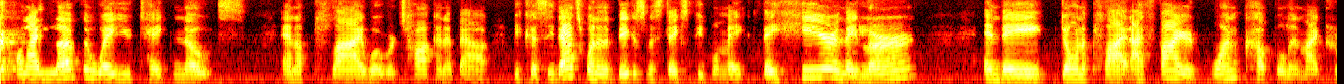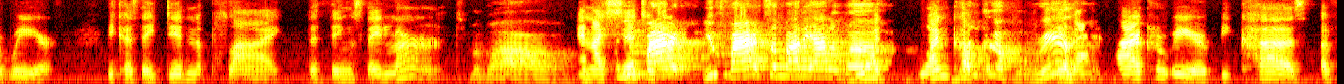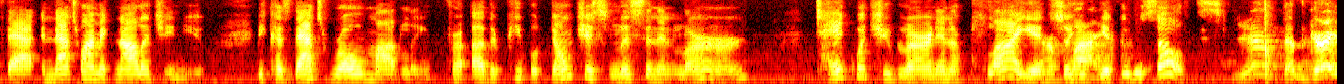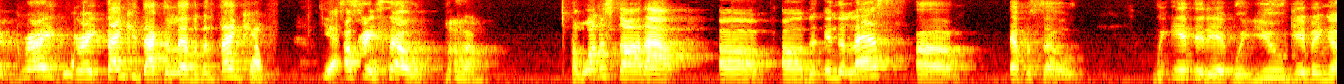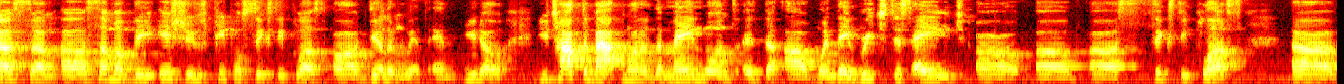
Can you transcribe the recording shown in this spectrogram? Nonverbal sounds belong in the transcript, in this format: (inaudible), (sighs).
and I love the way you take notes and apply what we're talking about because see that's one of the biggest mistakes people make. They hear and they learn and they don't apply it. I fired one couple in my career because they didn't apply the things they learned. Wow. And I said you fired, them, you fired somebody out of uh, one couple, one couple really in my career because of that. And that's why i'm acknowledging you because that's role modeling for other people. Don't just listen and learn. Take what you've learned and apply it and apply so you get the results. Yeah that's great great great. Thank you dr lethermon. Thank you. Yes. Okay so (clears throat) um, i want to start out uh, uh, the, in the last um, episode we ended it with you giving us some uh, some of the issues people 60 plus are dealing with. And you know you talked about one of the main ones the, uh, when they reach this age uh, of uh, 60 plus uh,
